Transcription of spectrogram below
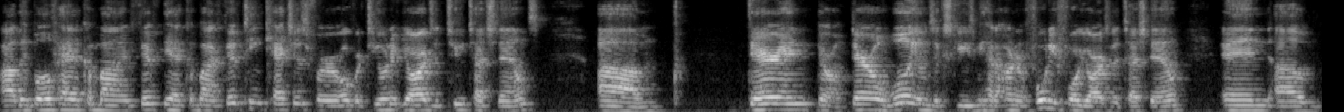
Uh, they both had combined 50, had combined 15 catches for over 200 yards and two touchdowns. Um, Darren Darrel Williams, excuse me, had 144 yards and a touchdown. And um,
